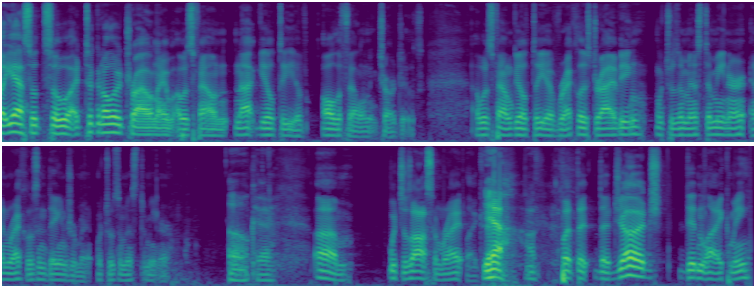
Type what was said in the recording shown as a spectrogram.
but yeah, so so I took it all to trial, and I, I was found not guilty of all the felony charges. I was found guilty of reckless driving, which was a misdemeanor, and reckless endangerment, which was a misdemeanor. Oh, okay. Um, which is awesome, right? Like, Yeah. But the the judge didn't like me,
